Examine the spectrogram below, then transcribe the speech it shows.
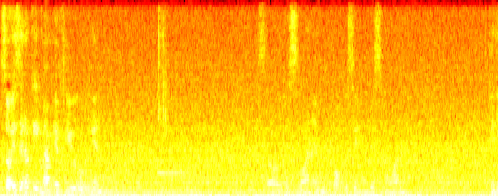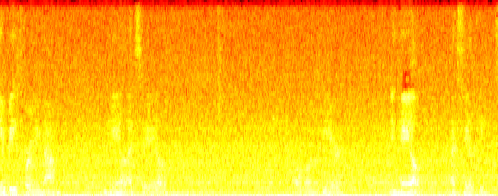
So is it okay ma'am if you can So this one I'm focusing on this one. Can you breathe for me, ma'am? Inhale, exhale. Hold on here. Inhale, exhale, please.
